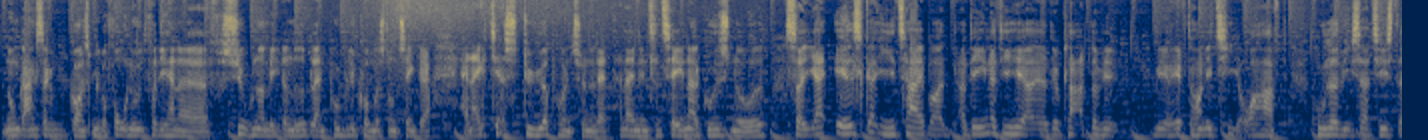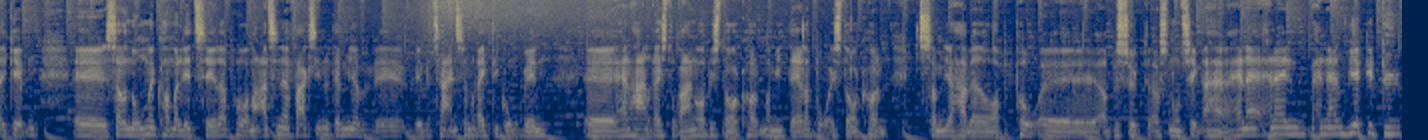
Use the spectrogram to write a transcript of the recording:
nogle gange så går hans mikrofon ud, fordi han er 700 meter nede blandt publikum og sådan nogle ting der. Han er ikke til at styre på en tynd land. Han er en entertainer af Guds nåde. Så jeg elsker E-Type, og, og det er en af de her, øh, det er jo klart, når vi, vi efterhånden i 10 år haft hundredvis af artister igennem, øh, så er der nogen, man kommer lidt tættere på. Og Martin er faktisk en af dem, jeg øh, vil betegne som en rigtig god ven. Øh, han har en restaurant oppe i Stockholm, og min datter bor i Stockholm, som jeg har været oppe på øh, og besøgt og sådan nogle ting. Og han, han, er, han, er en, han er virkelig dyb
